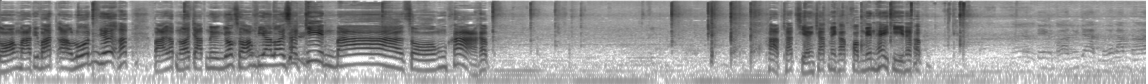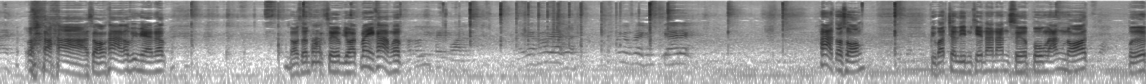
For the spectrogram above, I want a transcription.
สองมาพิวัตรอ้าวล้นเยอะครับปลายครับหนอจับหนึ่งยกสองเบียร์ลอยสกินมาสองห้าครับ ภาพชัดเสียงชัดไหมครับ คอมเมนต์ให้ทีนะครับ สองห้าครับพี่แมนครับนอสันผักเสิร์ฟหยอดไม่ข้ามครับห้าต่อสองปิวัชริน เคนนานันเสิร์ฟโป่งหลังนอตเปิด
